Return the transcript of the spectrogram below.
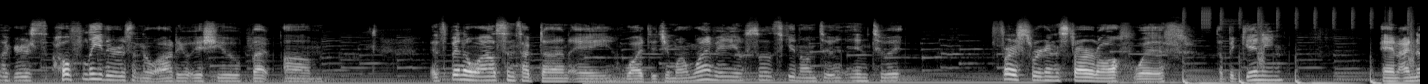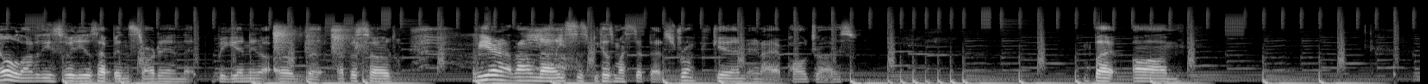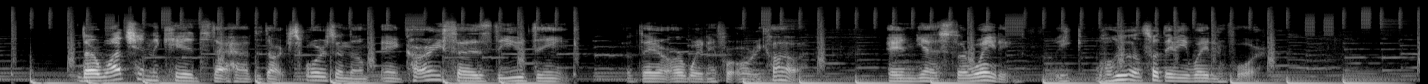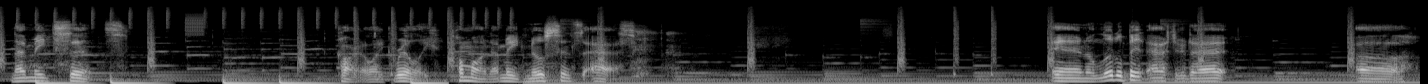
Suckers. Hopefully there isn't no audio issue, but um, it's been a while since I've done a Why Digimon Why video, so let's get on to into it. First, we're gonna start off with the beginning, and I know a lot of these videos have been started in the beginning of the episode. If you hear that loud noise, it's because my stepdad's drunk again, and I apologize. But um they're watching the kids that have the dark spores in them, and Kari says, Do you think they are waiting for Orikawa? And yes, they're waiting. well, who else would they be waiting for? That made sense. Kari, like, really? Come on, that made no sense to ask. And a little bit after that, uh,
